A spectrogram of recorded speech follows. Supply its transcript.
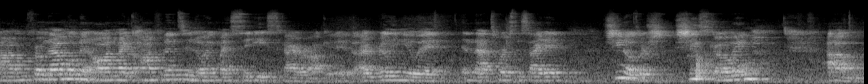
Um, from that moment on, my confidence in knowing my city skyrocketed. I really knew it, and that's where I decided she knows where she's going. Um,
